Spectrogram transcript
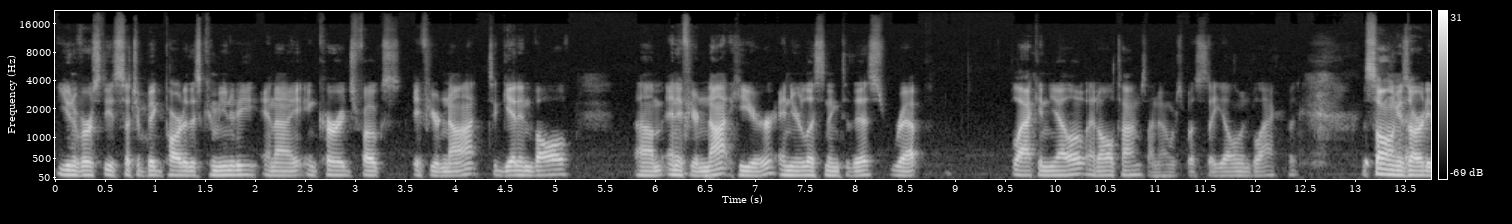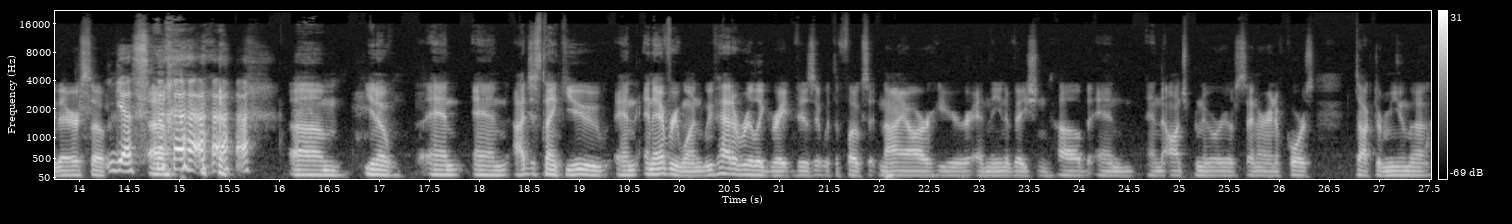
university is such a big part of this community, and I encourage folks, if you're not, to get involved. Um, and if you're not here and you're listening to this, rep black and yellow at all times. I know we're supposed to say yellow and black, but the song is already there. So, Yes. Uh, um, you know, and and I just thank you and and everyone. We've had a really great visit with the folks at NIAR here and the Innovation Hub and and the Entrepreneurial Center, and of course, Dr. Muma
